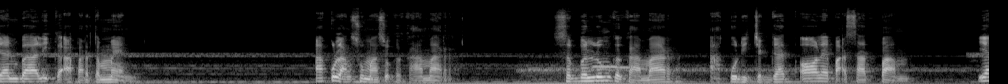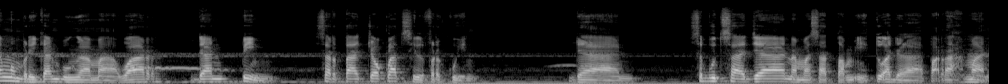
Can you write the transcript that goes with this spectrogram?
dan balik ke apartemen. Aku langsung masuk ke kamar. Sebelum ke kamar, aku dicegat oleh Pak Satpam yang memberikan bunga mawar dan pink serta coklat Silver Queen. Dan sebut saja nama satpam itu adalah Pak Rahman.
